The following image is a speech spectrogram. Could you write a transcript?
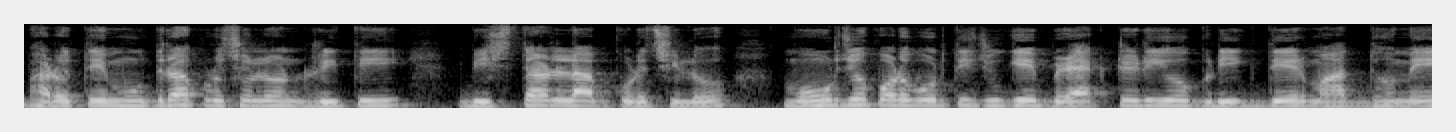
ভারতে মুদ্রা প্রচলন রীতি বিস্তার লাভ করেছিল। মৌর্য পরবর্তী যুগে ব্যাক্টেরীয় গ্রিকদের মাধ্যমে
